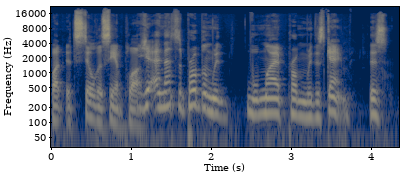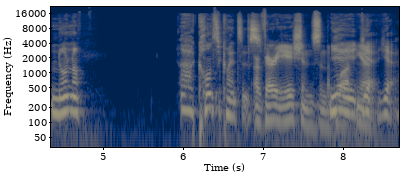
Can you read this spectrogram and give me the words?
but it's still the same plot. Yeah, and that's the problem with, well, my problem with this game. There's not enough uh, consequences. Or variations in the yeah, plot. yeah, yeah, yeah.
